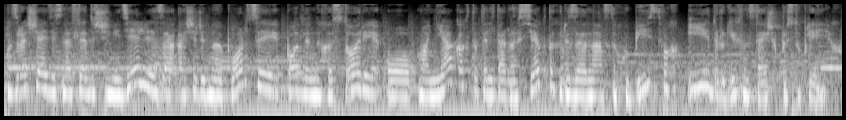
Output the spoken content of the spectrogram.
Возвращайтесь на следующей неделе за очередной порцией подлинных историй о маньяках, тоталитарных сектах, резонансных убийствах и других настоящих преступлениях.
